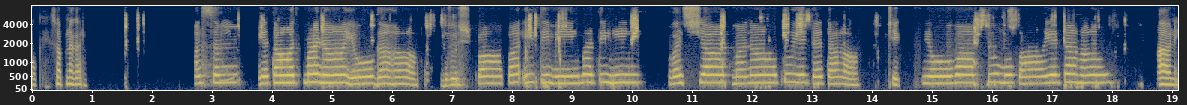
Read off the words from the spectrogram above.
ओके स्वप्नगर यतात्मना योगः। दुष्पाप इति मे मतिः। वश्यात्मना तु यतता। शक्यो वाप्तुमुपायतः అవని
